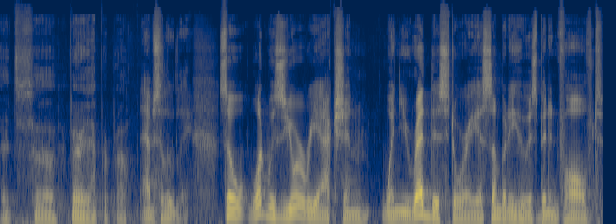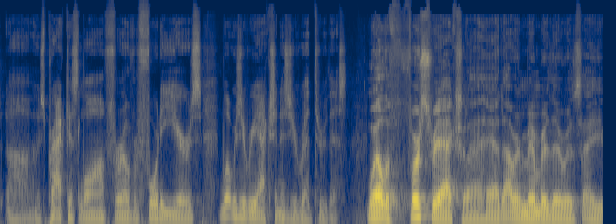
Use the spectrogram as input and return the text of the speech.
it's uh, very apropos. Absolutely. So, what was your reaction when you read this story as somebody who has been involved, uh, who's practiced law for over 40 years? What was your reaction as you read through this? Well, the first reaction I had, I remember there was a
